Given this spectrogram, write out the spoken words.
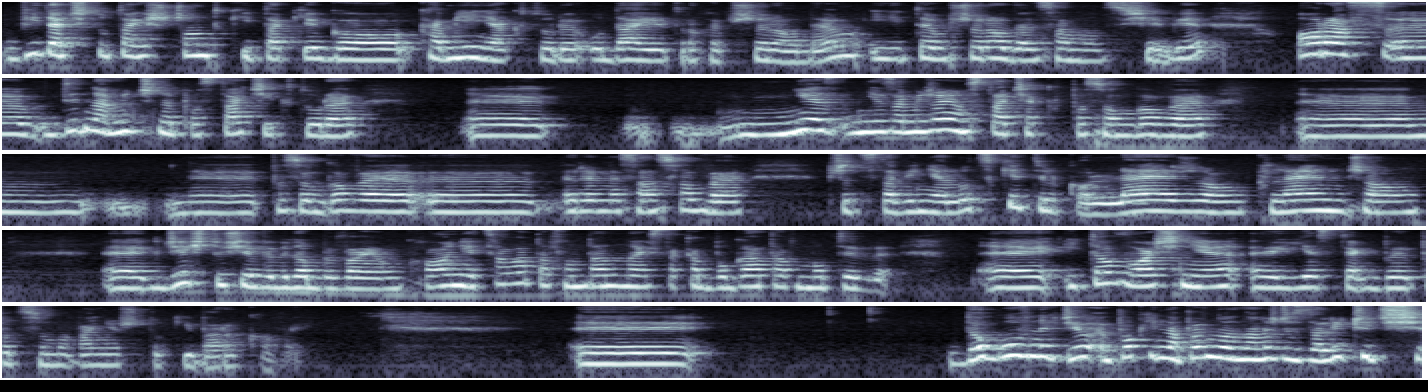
widać tutaj szczątki takiego kamienia, który udaje trochę przyrodę i tę przyrodę samą z siebie oraz dynamiczne postaci, które nie, nie zamierzają stać jak posągowe, e, posągowe e, renesansowe przedstawienia ludzkie, tylko leżą, klęczą. E, gdzieś tu się wydobywają konie. Cała ta fontanna jest taka bogata w motywy. I to właśnie jest jakby podsumowanie sztuki barokowej. Do głównych dzieł epoki na pewno należy zaliczyć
